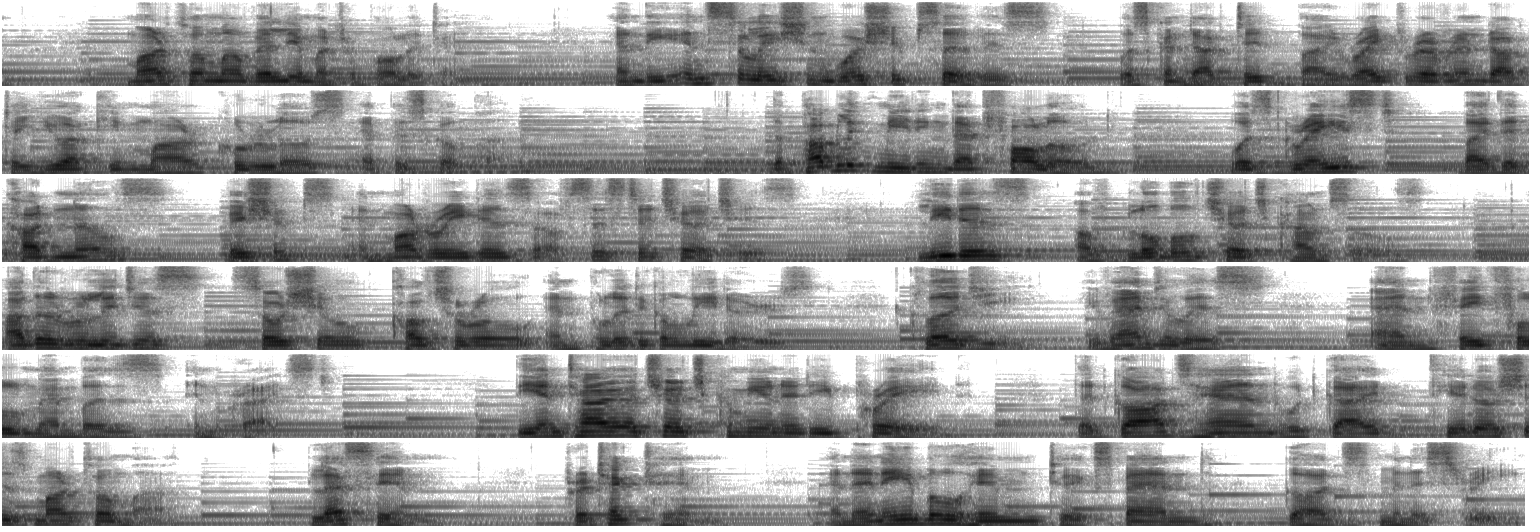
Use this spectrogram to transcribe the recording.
Mar Thoma Valiya Metropolitan, and the installation worship service was conducted by Right Reverend Dr. Joachim Mar Coorilos Episcopa. The public meeting that followed was graced by the cardinals, bishops, and moderators of sister churches, leaders of global church councils, other religious, social, cultural, and political leaders, clergy, evangelists, and faithful members in Christ. The entire church community prayed that God's hand would guide Theodosius Mar Thoma, bless him, protect him, and enable him to expand God's ministry.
